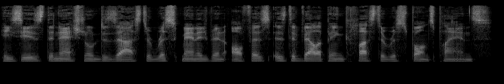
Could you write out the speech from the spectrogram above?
He says the National Disaster Risk Management Office is developing cluster response plans.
